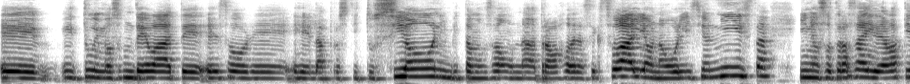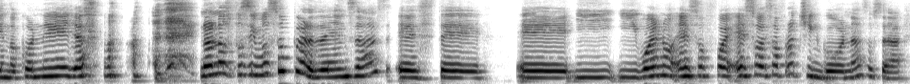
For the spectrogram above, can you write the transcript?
eh, y tuvimos un debate eh, sobre la prostitución, invitamos a una trabajadora sexual y a una abolicionista, y nosotras ahí debatiendo con ellas. no, nos pusimos súper densas, este, y, y, bueno, eso fue, eso es afrochingonas, o sea,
